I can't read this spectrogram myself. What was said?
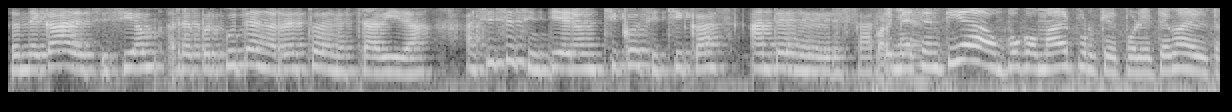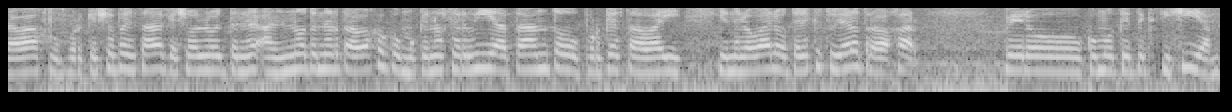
donde cada decisión repercute en el resto de nuestra vida. Así se sintieron chicos y chicas antes de egresar. Me sentía un poco mal porque por el tema del trabajo, porque yo pensaba que yo al no tener, al no tener trabajo como que no servía tanto o porque estaba ahí. Y en el hogar o tenés que estudiar o trabajar, pero como que te exigían.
